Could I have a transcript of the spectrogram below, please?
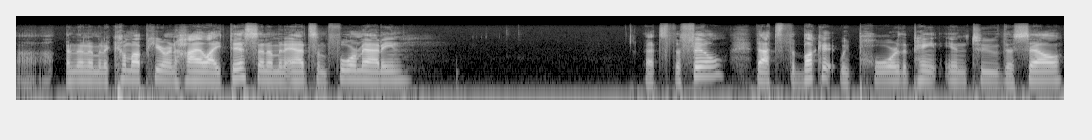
Uh, and then I'm going to come up here and highlight this, and I'm going to add some formatting. That's the fill. That's the bucket. We pour the paint into the cell.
